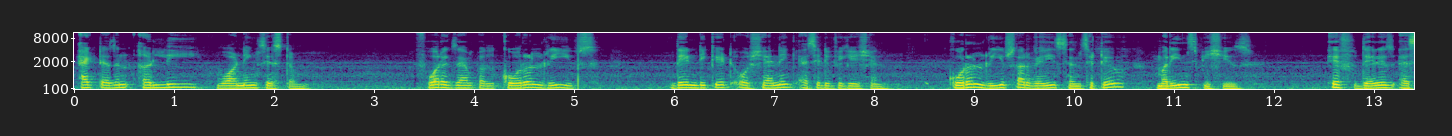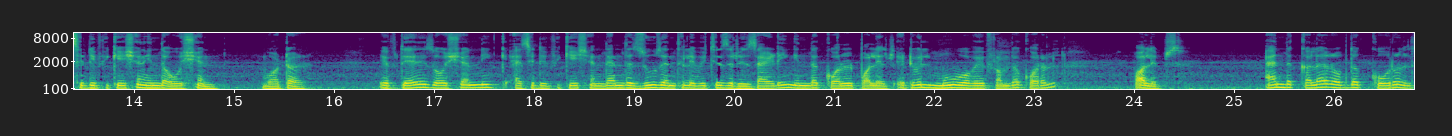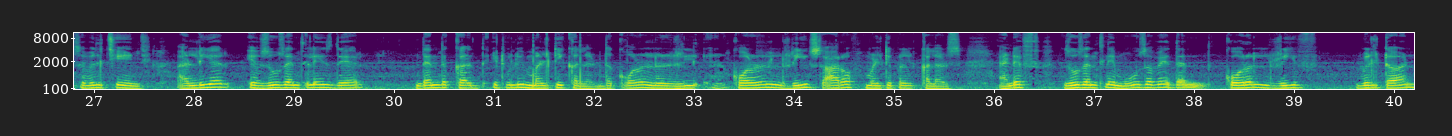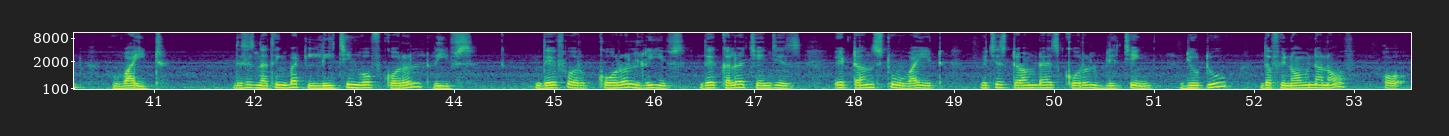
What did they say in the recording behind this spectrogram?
act as an early warning system. For example coral reefs they indicate oceanic acidification coral reefs are very sensitive marine species. If there is acidification in the ocean water if there is oceanic acidification then the zooxanthellae which is residing in the coral polyps it will move away from the coral polyps. And the color of the corals will change. Earlier if zooxanthellae is there then the it will be multicolored. The coral coral reefs are of multiple colors. And if zooxanthellae moves away then coral reef will turn white. This is nothing but leaching of coral reefs. Therefore, coral reefs, their color changes, it turns to white which is termed as coral bleaching due to the phenomenon of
